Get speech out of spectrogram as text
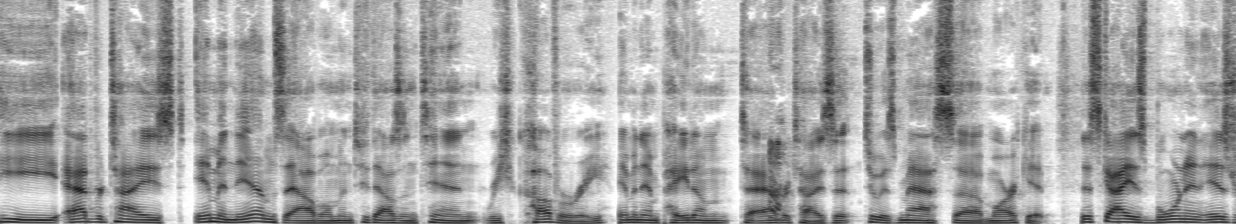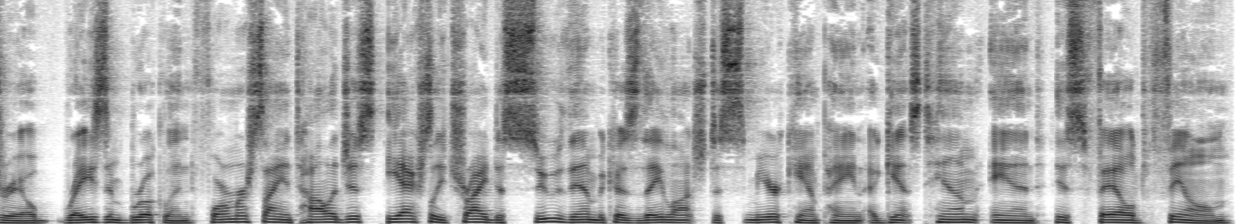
He advertised Eminem's album in 2010, Recovery. Eminem paid him to advertise it to his mass uh, market. This guy is born in Israel, raised in Brooklyn, former Scientologist. He actually tried to sue them because they launched a smear campaign against him and his failed film.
